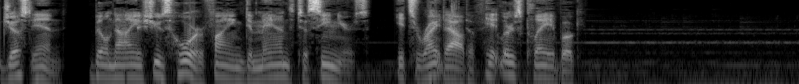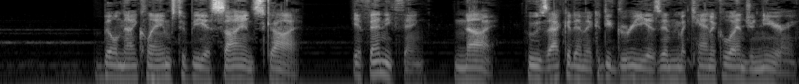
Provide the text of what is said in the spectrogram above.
Just in, Bill Nye issues horrifying demand to seniors, it's right out of Hitler's playbook. Bill Nye claims to be a science guy. If anything, Nye, whose academic degree is in mechanical engineering,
